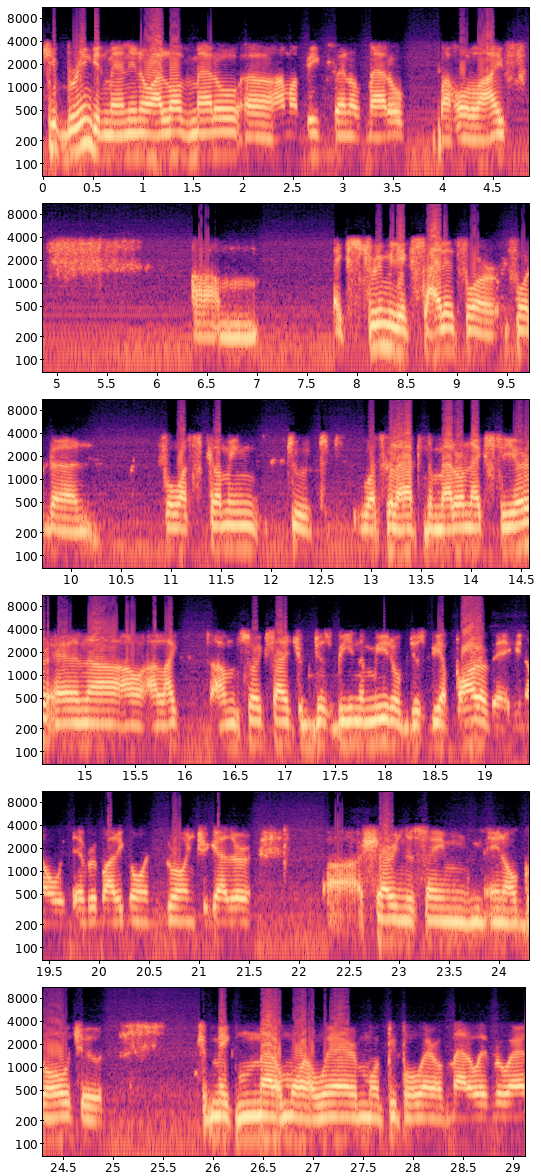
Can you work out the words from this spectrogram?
keep bringing, man. You know, I love metal. Uh, I'm a big fan of metal my whole life. Um, extremely excited for for the for what's coming to, to what's to happen to metal next year, and uh, I, I like I'm so excited to just be in the middle, just be a part of it. You know, with everybody going growing together, uh, sharing the same you know goal to to make metal more aware, more people aware of metal everywhere.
